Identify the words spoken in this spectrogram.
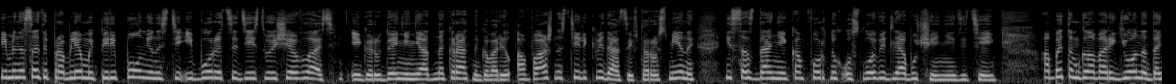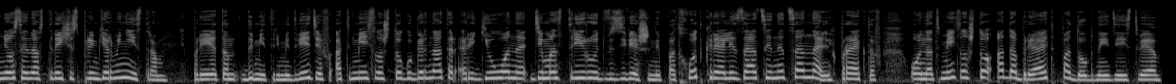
Именно с этой проблемой переполненности и борется действующая власть. Игорь Удени неоднократно говорил о важности ликвидации второй смены и создании комфортных условий для обучения детей. Об этом глава региона донес и на встрече с премьер-министром. При этом Дмитрий Медведев отметил, что губернатор региона демонстрирует взвешенный подход к реализации национальных проектов. Он отметил, что одобряет подобные действия.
